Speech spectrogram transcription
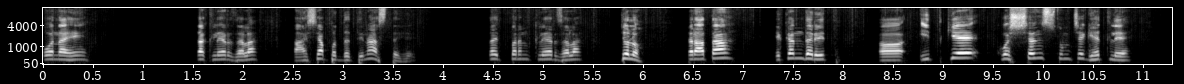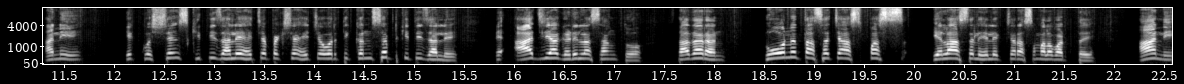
कोण आहे क्लिअर झाला? अशा पद्धतीनं असतं हे. इथपर्यंत क्लिअर झाला? चलो. तर आता एकंदरीत इतके क्वेश्चन्स तुमचे घेतले आणि हे क्वेश्चन्स किती झाले ह्याच्यापेक्षा ह्याच्यावरती कन्सेप्ट किती झाले मी आज या घडीला सांगतो. साधारण दोन तासाच्या आसपास गेला असेल हे लेक्चर असं मला वाटतंय. आणि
